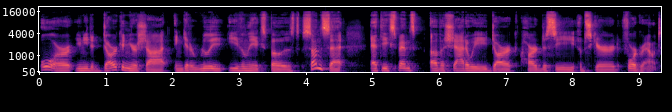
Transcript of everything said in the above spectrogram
or you need to darken your shot and get a really evenly exposed sunset at the expense of a shadowy, dark, hard to see, obscured foreground.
